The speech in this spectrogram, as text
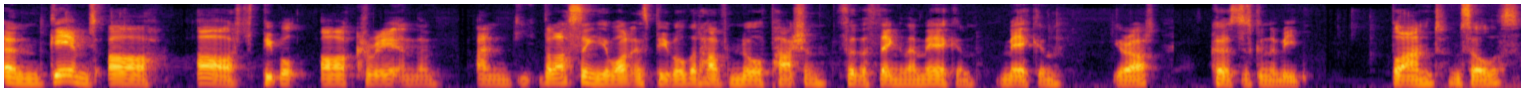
and games are art people are creating them. And the last thing you want is people that have no passion for the thing they're making making your art because it's going to be bland and soulless.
